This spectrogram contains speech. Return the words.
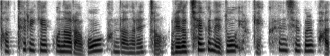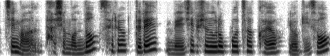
터트리겠구나라고 판단을 했죠. 우리가 최근에도 이렇게 큰 수익을 봤지만 다시 한 번 더 세력들의 매집 신호를 포착하여 여기서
